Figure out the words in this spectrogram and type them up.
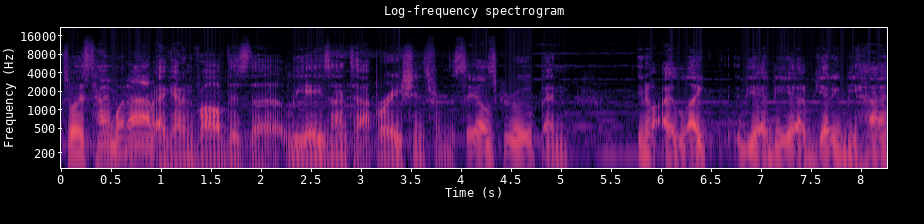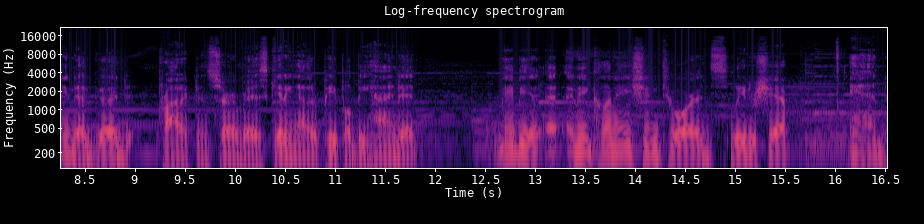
so as time went on, I got involved as the liaison to operations from the sales group. And, you know, I liked the idea of getting behind a good product and service, getting other people behind it, maybe a, an inclination towards leadership. And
